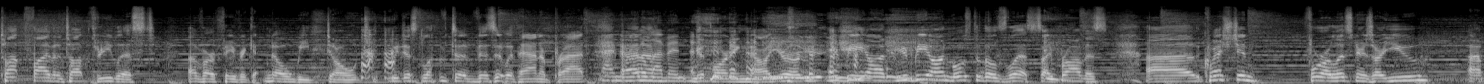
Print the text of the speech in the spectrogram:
top five, and a top three list of our favorite. Ga- no, we don't. we just love to visit with Hannah Pratt. I'm number Hannah, 11. Good morning. No, you're, you're you'd be on you'd be on most of those lists. I promise. Uh, question for our listeners: Are you a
